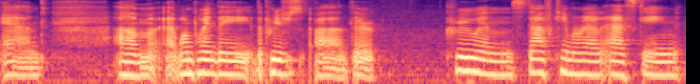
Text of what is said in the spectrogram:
and um, at one point, they the producers, uh, their crew and staff came around asking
